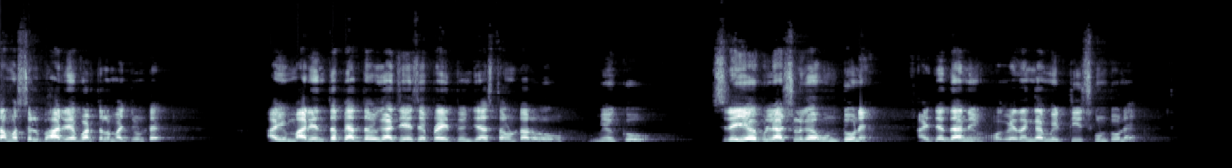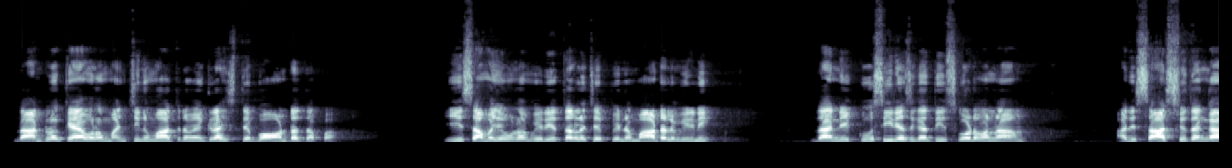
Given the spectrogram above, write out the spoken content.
సమస్యలు భార్యాభర్తల మధ్య ఉంటాయి అవి మరింత పెద్దవిగా చేసే ప్రయత్నం చేస్తూ ఉంటారు. మీకు శ్రేయోభిలాషులుగా ఉంటూనే అయితే దాన్ని ఒక విధంగా మీరు తీసుకుంటూనే దాంట్లో కేవలం మంచిని మాత్రమే గ్రహిస్తే బాగుంటుంది తప్ప ఈ సమయంలో మీరు ఇతరులు చెప్పిన మాటలు విని దాన్ని ఎక్కువ సీరియస్గా తీసుకోవడం వలన అది శాశ్వతంగా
